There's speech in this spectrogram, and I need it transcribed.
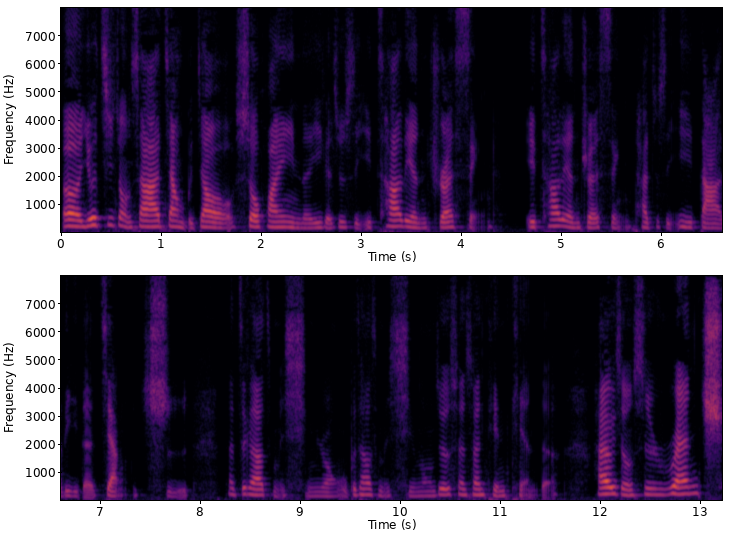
呃，有几种沙拉酱比较受欢迎的一个就是 Italian dressing。Italian dressing，它就是意大利的酱汁。那这个要怎么形容？我不知道怎么形容，就是酸酸甜甜的。还有一种是 ranch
